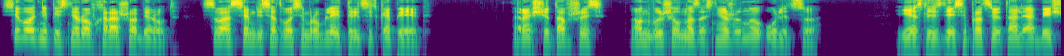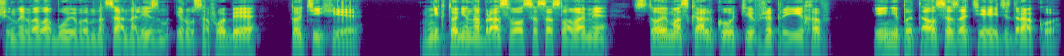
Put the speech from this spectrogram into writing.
«Сегодня песняров хорошо берут. С вас 78 рублей 30 копеек». Рассчитавшись, он вышел на заснеженную улицу. Если здесь и процветали обещанные Волобуевым национализм и русофобия, то тихие. Никто не набрасывался со словами «Стой, москальку, тив же приехав» и не пытался затеять драку.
